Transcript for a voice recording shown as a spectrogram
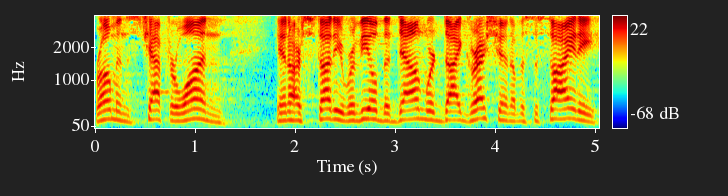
Romans chapter 1 in our study revealed the downward digression of a society,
